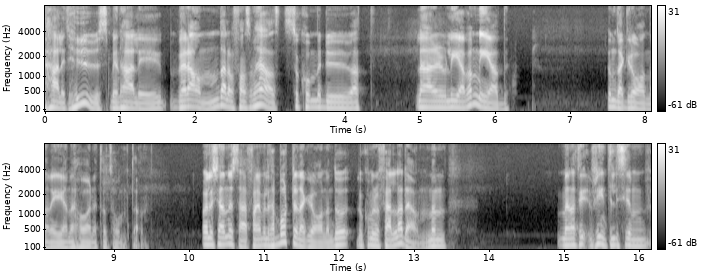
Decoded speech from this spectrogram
härligt hus med en härlig veranda eller vad fan som helst. Så kommer du att lära dig att leva med de där granarna i ena hörnet av tomten. Eller känner du så här, fan jag vill ta bort den här granen, då, då kommer du att fälla den. Men, men att det- för inte liksom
